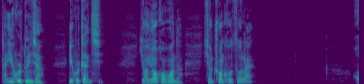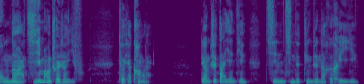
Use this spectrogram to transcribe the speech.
他一会儿蹲下，一会儿站起，摇摇晃晃的向窗口走来。红娜急忙穿上衣服，跳下炕来。两只大眼睛紧紧的盯着那个黑影。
